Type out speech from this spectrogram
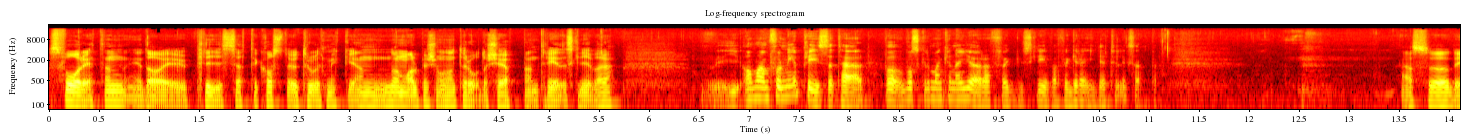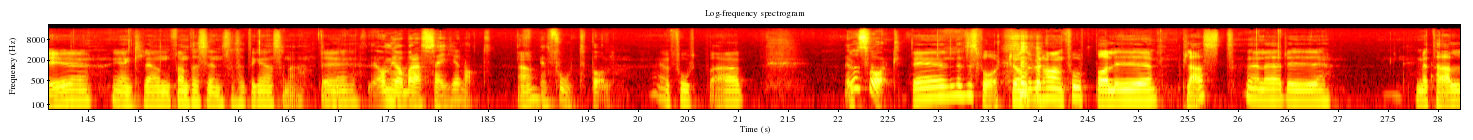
svårigheten idag är ju priset. Det kostar otroligt mycket. En normal person har inte råd att köpa en 3D-skrivare. Om man får ner priset här, vad, vad skulle man kunna göra för skriva för grejer till exempel? Alltså det är egentligen fantasin som sätter gränserna. Är Om jag bara säger något, ja, en fotboll. en fotboll. Det var svårt. Det är lite svårt. Om du vill ha en fotboll i plast eller i metall.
